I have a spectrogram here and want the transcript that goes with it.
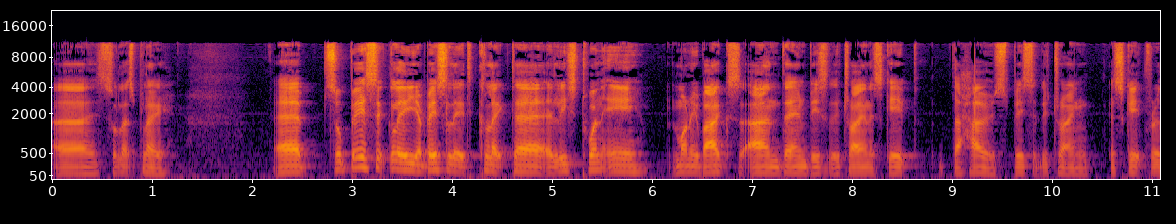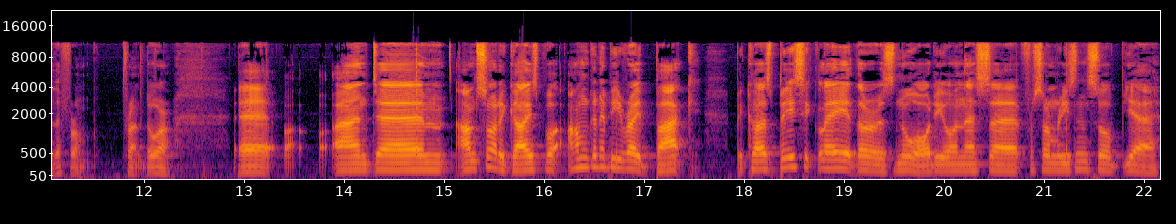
so let's play. So basically, you're basically to collect at least 20 money bags and then basically try and escape the house. Basically, try and escape through the front front door. Uh, and um, I'm sorry, guys, but I'm gonna be right back because basically there is no audio on this uh, for some reason. So yeah,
